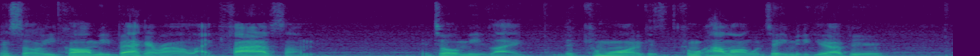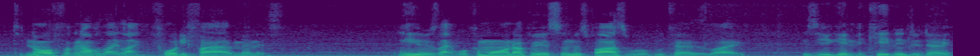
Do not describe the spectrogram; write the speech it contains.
And so he called me back around like 5 something and told me, like, come on, because how long would it take me to get up here? to Norfolk, and I was like like 45 minutes. And he was like, "Well, come on up here as soon as possible because like, you're getting the kidney today."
